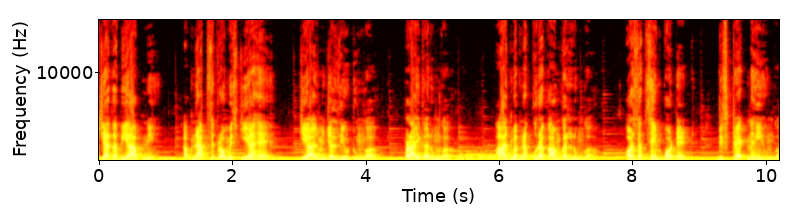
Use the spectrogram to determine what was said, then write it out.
क्या कभी आपने अपने आप से प्रॉमिस किया है कि आज मैं जल्दी उठूँगा, पढ़ाई करूँगा, आज मैं अपना पूरा काम कर लूँगा और सबसे इम्पोर्टेंट डिस्ट्रैक्ट नहीं होऊँगा?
